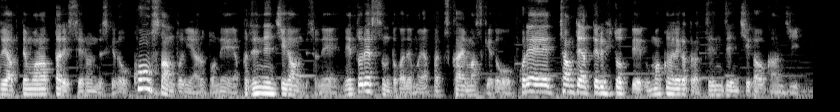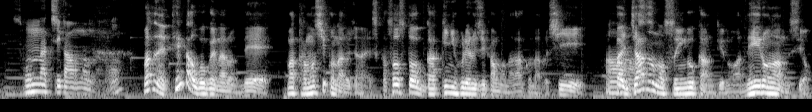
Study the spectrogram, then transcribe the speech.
ずやってもらったりしてるんですけど、コンスタントにやるとね、やっぱ全然違うんですよね。ネットレッスンとかでもやっぱり使えますけど、これちゃんとやってる人って上手くなり方が全然違う感じ。そんな違うもんなの？まずね、手が動くようになるんで、まあ楽しくなるじゃないですか。そうすると楽器に触れる時間も長くなるし、やっぱりジャズのスイング感っていうのは音色なんですよ。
